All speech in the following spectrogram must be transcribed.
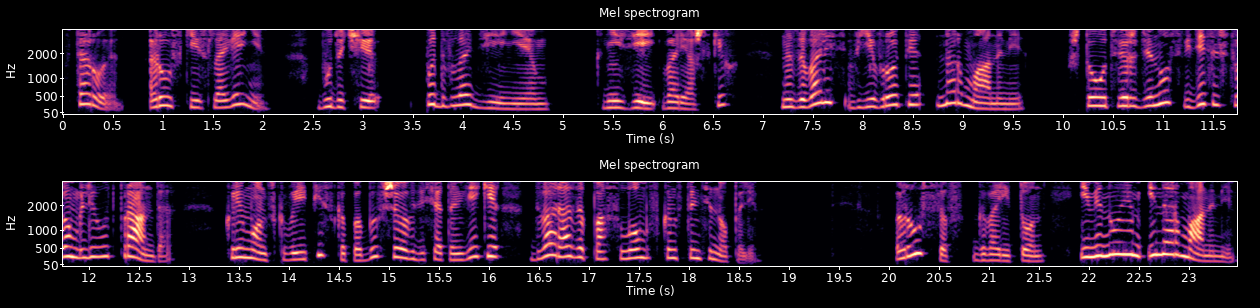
Второе. Русские славяне, будучи под владением князей варяжских, назывались в Европе норманами, что утверждено свидетельством Леутпранда, кремонского епископа, бывшего в X веке два раза послом в Константинополе. «Руссов, — говорит он, — именуем и норманами,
